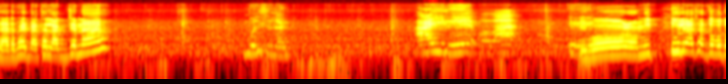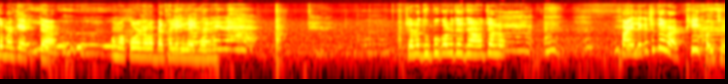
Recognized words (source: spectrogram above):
দাদা ভাইয়ের ব্যথা লাগছে না? এবার আমি তুলে আছাড় দেবো তোমাকে একটা। ওমা করে না আবার ব্যথা লেগে যাব না চলো ধুপু করো তো যাও চলো। পায়ে লেগেছে তো এবার? ঠিক হয়েছে।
